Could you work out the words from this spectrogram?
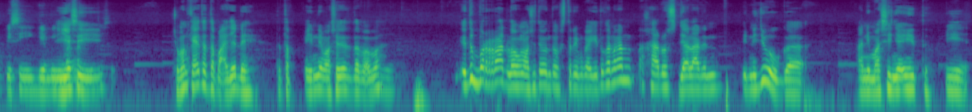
PC gaming. Iya sih. gitu cuman kayak tetap aja deh tetap ini maksudnya tetap apa Iya. itu berat loh maksudnya untuk stream kayak gitu karena kan harus jalanin ini juga animasinya itu. Iya.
